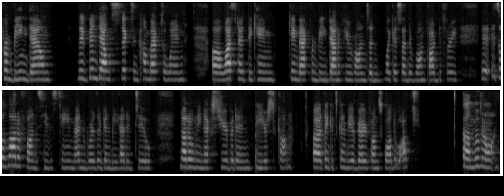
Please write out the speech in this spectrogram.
from being down. They've been down six and come back to win. Uh, last night they came came back from being down a few runs and like I said they won five to three. It, it's a lot of fun to see this team and where they're going to be headed to, not only next year but in the years to come. Uh, I think it's going to be a very fun squad to watch. Uh, moving on.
